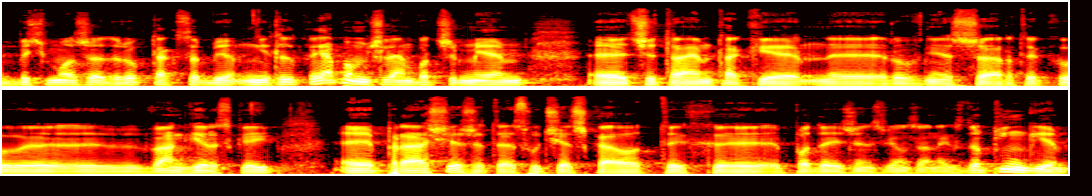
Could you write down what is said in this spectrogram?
być może dróg. Tak sobie nie tylko ja pomyślałem, bo czym miałem, czytałem takie również artykuły w angielskiej prasie, że to jest ucieczka od tych podejrzeń związanych z dopingiem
